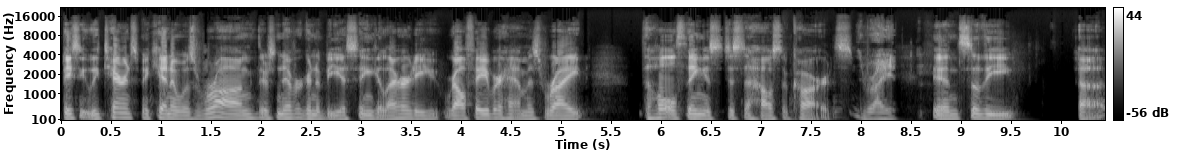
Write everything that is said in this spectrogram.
basically, Terence McKenna was wrong. There's never going to be a singularity. Ralph Abraham is right. The whole thing is just a house of cards. Right. And so the uh,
